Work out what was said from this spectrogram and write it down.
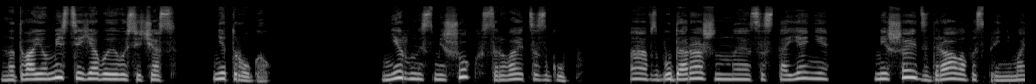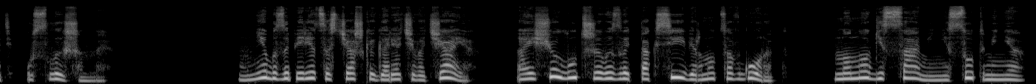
На твоем месте я бы его сейчас не трогал». Нервный смешок срывается с губ, а взбудораженное состояние мешает здраво воспринимать услышанное. Мне бы запереться с чашкой горячего чая, а еще лучше вызвать такси и вернуться в город. Но ноги сами несут меня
